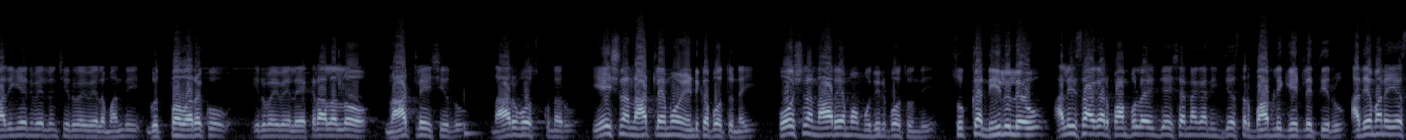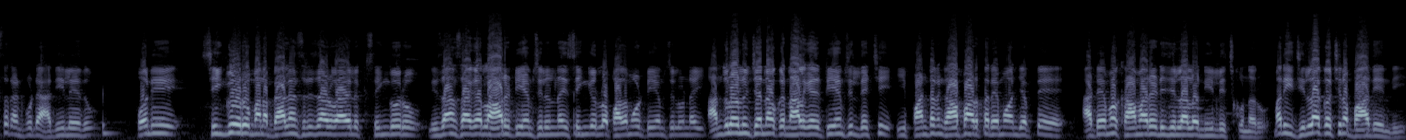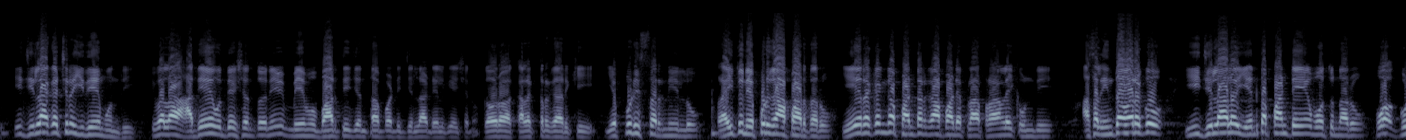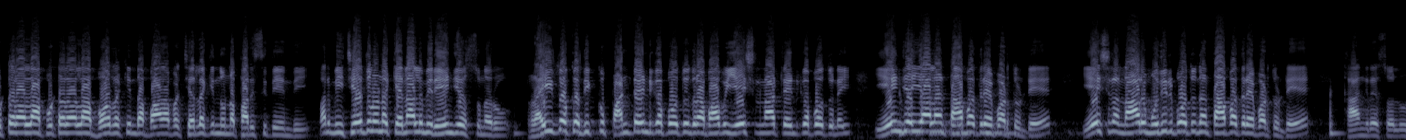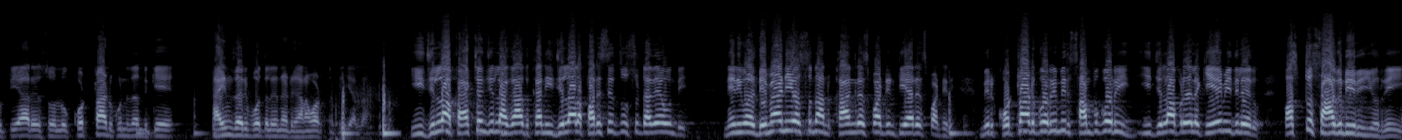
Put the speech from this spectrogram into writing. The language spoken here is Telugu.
పదిహేను వేల నుంచి ఇరవై వేల మంది గుత్ప వరకు ఇరవై వేల ఎకరాలలో నాట్లేసిర్రు నారు పోసుకున్నారు. వేసిన నాట్లేమో ఎండికపోతున్నాయి పోసిన నారేమో ముదిరిపోతుంది సుక్క నీళ్ళు లేవు. అలీసాగర్ పంపులో ఏం చేసినా కానీ ఇది చేస్తారు బాబ్లీ గేట్లు ఎత్తిర్రు. అదేమైనా చేస్తారు అనుకుంటే అది లేదు. పోనీ సింగూరు మన బ్యాలెన్స్ రిజర్వ్ వాయులు సింగూరు నిజాం సాగర్లో ఆరు టీఎంసీలు ఉన్నాయి సింగూరులో పదమూడు టీఎంసీలు ఉన్నాయి. అందులో నుంచి ఒక నాలుగైదు టీఎంసీలు తెచ్చి ఈ పంటను కాపాడతారేమో అని చెప్తే అటేమో కామారెడ్డి జిల్లాలో నీళ్ళు ఇచ్చుకున్నారు. మరి ఈ జిల్లాకు వచ్చిన బాధ ఏంది? ఈ జిల్లాకు వచ్చిన ఇదేముంది? ఇవాళ అదే ఉద్దేశంతో మేము భారతీయ జనతా పార్టీ జిల్లా డెలిగేషన్ గౌరవ కలెక్టర్ గారికి ఎప్పుడు ఇస్తారు నీళ్ళు రైతును ఎప్పుడు కాపాడతారు? ఏ రకంగా పంటను కాపాడే ప్రణాళిక ఉంది? అసలు ఇంతవరకు ఈ జిల్లాలో ఎంత పంట వేయబోతున్నారు? పో- గుట్టలల్లా పుట్టలల్లా బోర్ల కింద బాధపడి చెర్ల కింద ఉన్న పరిస్థితి ఏంది? మరి మీ చేతిలో ఉన్న కెనాలు మీరు ఏం చేస్తున్నారు? రైతు ఒక దిక్కు పంట ఎండకపోతుందిరా బాబు వేసిన నాట్లు ఎండకపోతున్నాయి. ఏం చెయ్యాలని తాపత్రయపడుతుంటే వేసిన నారు ముదిరిపోతుందని తాపత్రయపడుతుంటే కాంగ్రెస్ వాళ్ళు టీఆర్ఎస్ వాళ్ళు కొట్లాడుకునేందుకే టైం సరిపోతలేనట్టు కనబడుతుంది ఇలా ఈ జిల్లా ఫ్యాక్షన్ జిల్లా కాదు కానీ ఈ జిల్లాల పరిస్థితి చూస్తుంటే అదే ఉంది. నేను ఇవాళ డిమాండ్ చేస్తున్నాను కాంగ్రెస్ పార్టీని టీఆర్ఎస్ పార్టీని. మీరు కొట్లాడుకోరి మీరు సంపుకోరి ఈ జిల్లా ప్రజలకు ఏమి ఇది లేదు. ఫస్ట్ సాగునీరు ఇయ్యుర్రి.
